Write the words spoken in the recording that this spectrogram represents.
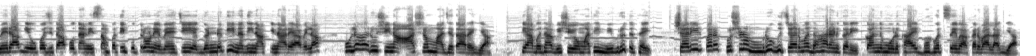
વૈરાગ્ય ઉપજતા પોતાની સંપત્તિ પુત્રોને વહેંચી એ ગંડકી નદીના કિનારે આવેલા પુલહ ઋષિના આશ્રમમાં જતા રહ્યા. ત્યાં બધા વિષયોમાંથી નિવૃત્ત થઈ. શરીર પર કૃષ્ણ મૃગ ચર્મ ધારણ કરી કંદમૂળ ખાઈ ભગવત સેવા કરવા લાગ્યા.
